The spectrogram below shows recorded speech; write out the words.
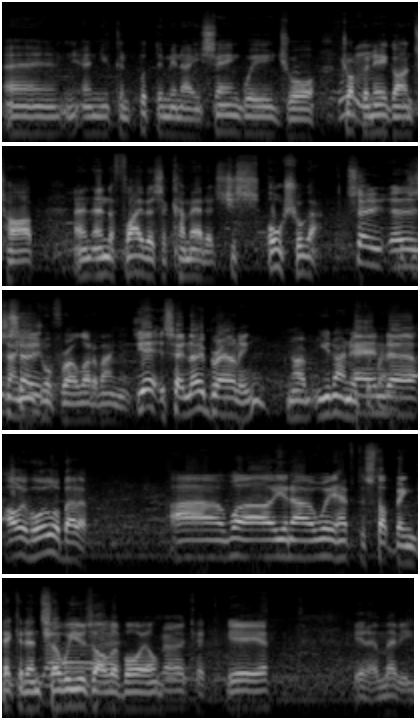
and and you can put them in a sandwich or drop an egg on top, and, and the flavours that come out, it's just all sugar, So, uh, which is so unusual for a lot of onions. yeah, so no browning No, you don't need and uh, olive oil or butter. Uh, well, you know, we have to stop being decadent, so we use olive oil. Okay. Yeah. You know, maybe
